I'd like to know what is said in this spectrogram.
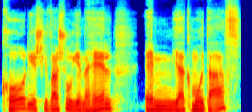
כל ישיבה שהוא ינהל הם יעקמו את האף?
